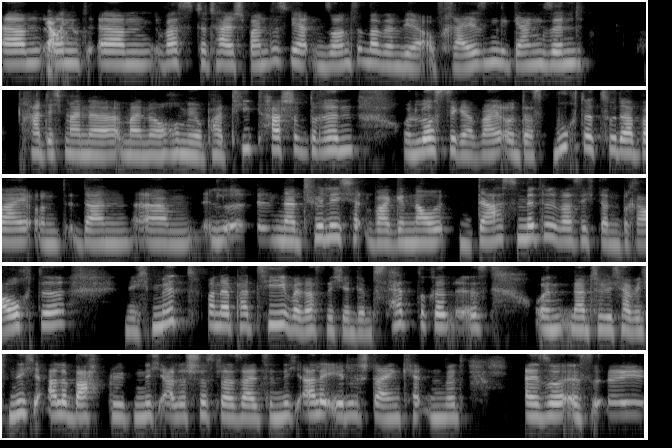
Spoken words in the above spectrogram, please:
Ähm, ja. Und ähm, was total spannend ist, wir hatten sonst immer, wenn wir auf Reisen gegangen sind, hatte ich meine, meine Homöopathietasche drin und lustigerweise und das Buch dazu dabei. Und dann ähm, natürlich war genau das Mittel, was ich dann brauchte, nicht mit von der Partie, weil das nicht in dem Set drin ist. Und natürlich habe ich nicht alle Bachblüten, nicht alle Schüsslersalze, nicht alle Edelsteinketten mit. Also es, äh,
